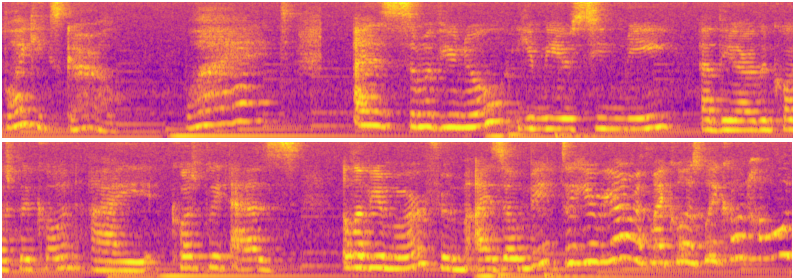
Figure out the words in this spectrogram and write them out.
Boy Geeks Girl. What? As some of you know, you may have seen me at the Ireland Cosplay Con. I cosplayed as Olivia Moore from iZombie. So here we are with my cosplay con haul,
